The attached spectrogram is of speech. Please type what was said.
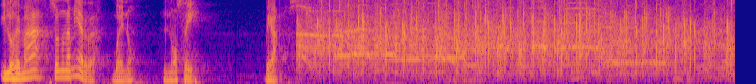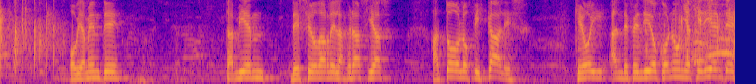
y los demás son una mierda. Bueno, no sé. Veamos. Obviamente, también deseo darle las gracias a todos los fiscales que hoy han defendido con uñas y dientes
